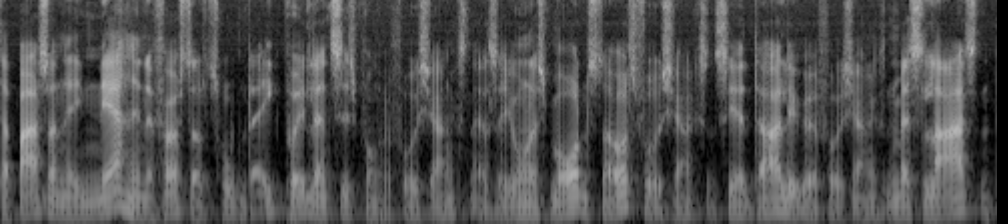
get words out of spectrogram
der bare sådan er i nærheden af førsteholdstruppen, der ikke på et eller andet tidspunkt har fået chancen. Altså Jonas Mortensen har også fået chancen, Siger Darlig har fået chancen, Mads Larsen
